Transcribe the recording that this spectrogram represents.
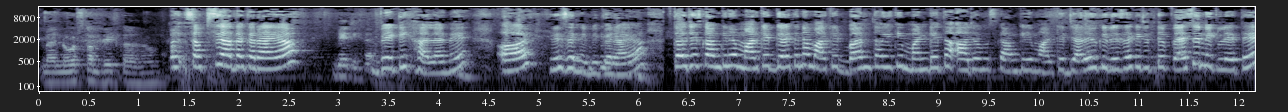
मैं नोट्स कंप्लीट कर रहा हूँ। और सबसे ज़्यादा कराया बेटी बेटी खाला ने और रिजन ने भी कराया। कल जिस काम के लिए मार्केट गए थे ना मार्केट बंद था क्योंकि मंडे था आज हम उस काम के लिए मार्केट जा रहे हैं क्योंकि रिजा के जितने पैसे निकले थे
